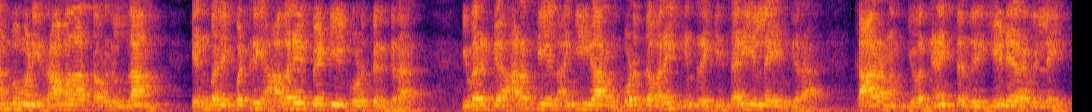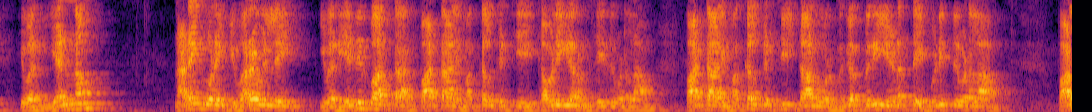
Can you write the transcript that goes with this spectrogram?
அன்புமணி ராமதாஸ் அவர்கள்தான் என்பதை பற்றி அவரே பேட்டியில் கொடுத்திருக்கிறார். இவருக்கு அரசியல் அங்கீகாரம் கொடுத்தவரை இன்றைக்கு சரியில்லை என்கிறார். காரணம் இவர் நினைத்தது ஈடேறவில்லை. இவர் எண்ணம் நடைமுறைக்கு வரவில்லை. இவர் எதிர்பார்த்தார் பாட்டாளி மக்கள் கட்சியை கபலீகரம் செய்து விடலாம். பாட்டாளி மக்கள் கட்சியில் தான் ஒரு மிகப்பெரிய இடத்தை பிடித்து விடலாம். பல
